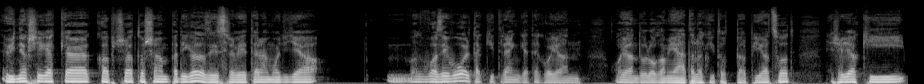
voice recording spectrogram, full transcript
Ügynökségekkel kapcsolatosan pedig az az észrevételem, hogy ugye azért voltak itt rengeteg olyan, olyan dolog, ami átalakította a piacot, és hogy aki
